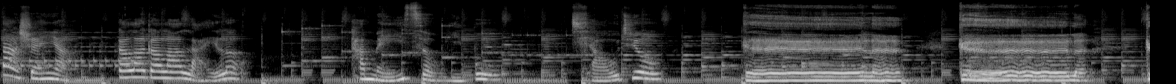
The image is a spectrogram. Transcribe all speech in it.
大山羊嘎啦嘎啦来了。它每走一步，桥就咯了咯了咯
